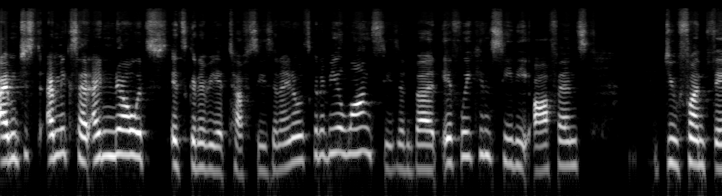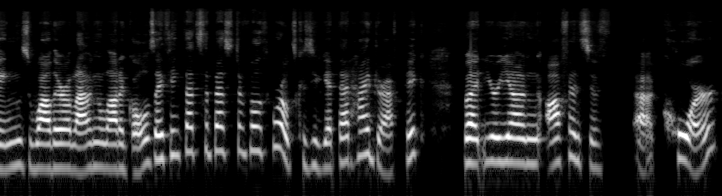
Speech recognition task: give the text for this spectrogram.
I'm just I'm excited. I know it's it's going to be a tough season. I know it's going to be a long season, but if we can see the offense do fun things while they're allowing a lot of goals, I think that's the best of both worlds because you get that high draft pick, but your young offensive uh, core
